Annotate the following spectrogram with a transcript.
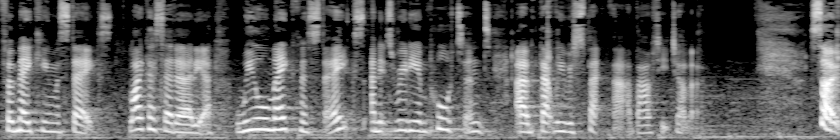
for making mistakes. Like I said earlier, we all make mistakes, and it's really important um, that we respect that about each other. So,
